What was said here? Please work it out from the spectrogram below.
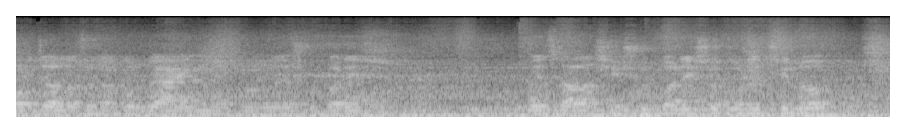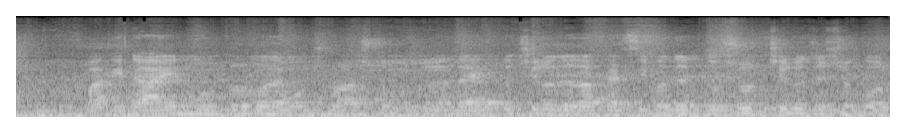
পর্যালোচনা করবে, আইন মন্ত্রণালয়ের সুপারিশ তারা সেই সুপারিশও করেছিল বাকিটা আইন মন্ত্রণালয় এবং স্বরাষ্ট্র মন্ত্রণালয়ের দায়িত্ব ছিল, যারা ফ্যাসিবাদের দোষর ছিল, যে সকল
